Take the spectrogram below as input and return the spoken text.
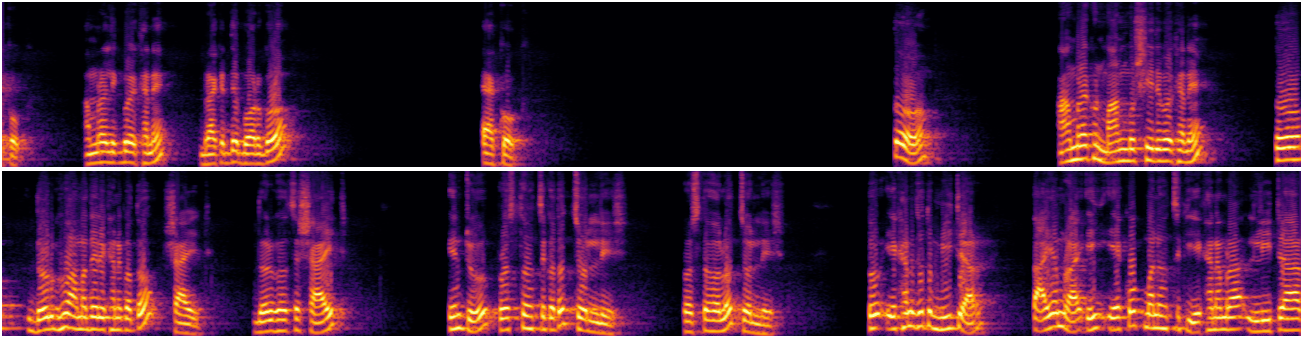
একক। আমরা লিখব এখানে ব্র্যাকেট দিয়ে বর্গ একক। তো আমরা এখন মান বসিয়ে দেবো এখানে। তো দৈর্ঘ্য আমাদের এখানে কত? ষাট। দৈর্ঘ্য হচ্ছে ষাট ইন্টু প্রস্থ হচ্ছে কত? চল্লিশ। প্রস্থ হলো চল্লিশ। তো এখানে যেহেতু মিটার, তাই আমরা এই একক মানে হচ্ছে কি? এখানে আমরা লিটার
